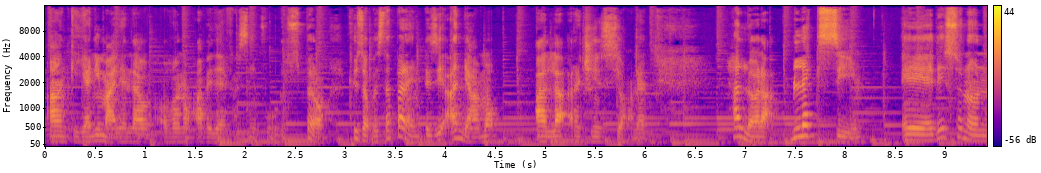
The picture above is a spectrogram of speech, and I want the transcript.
anche gli animali andavano a vedere Fast and Furious. Però, chiusa questa parentesi, andiamo alla recensione. Allora, Black Sea. E adesso non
